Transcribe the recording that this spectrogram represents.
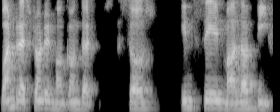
one restaurant in Hong Kong that serves insane mala beef.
